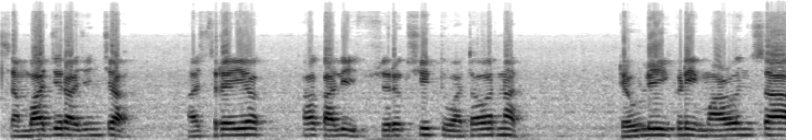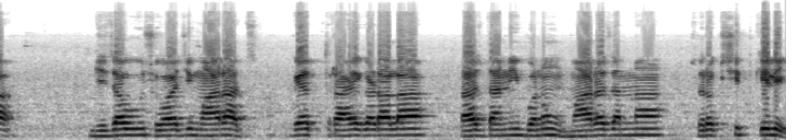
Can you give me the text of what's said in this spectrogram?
संभाजीराजेंच्या आश्रयकाखाली सुरक्षित वातावरणात ठेवले इकडे माळवणसा जिजाऊ शिवाजी महाराज अज्ञात रायगडाला राजधानी बनवून महाराजांना सुरक्षित केले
